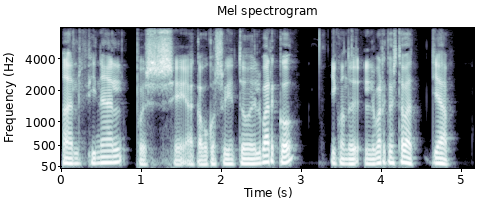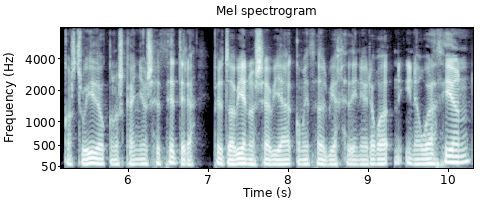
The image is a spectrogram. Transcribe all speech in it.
Al final, pues se acabó construyendo el barco y cuando el barco estaba ya construido con los caños, etcétera, pero todavía no se había comenzado el viaje de inauguración,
